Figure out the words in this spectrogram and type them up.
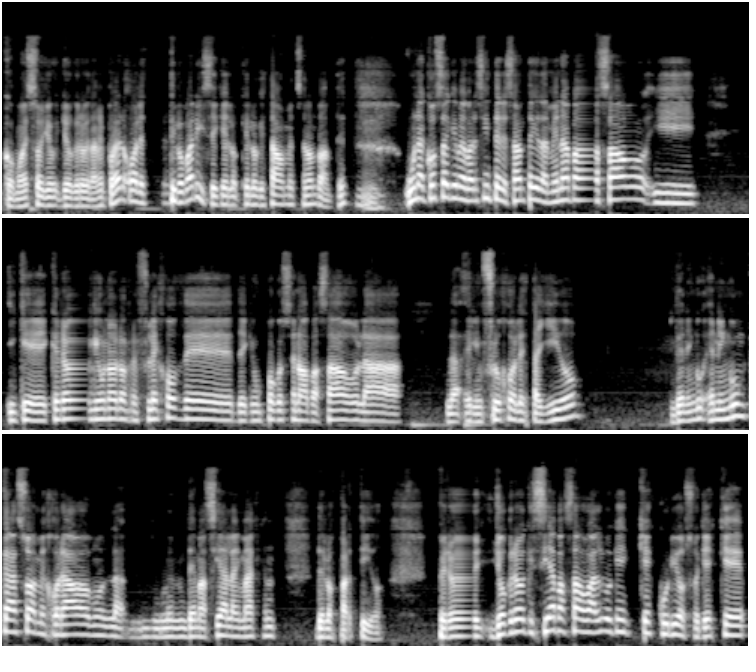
como eso yo, yo, creo que también puede haber, o al estilo París, que es lo que, es lo que estábamos mencionando antes. Mm. Una cosa que me parece interesante que también ha pasado y, y que creo que es uno de los reflejos de, que un poco se nos ha pasado la, el influjo del estallido, de en ningún caso ha mejorado la, demasiado la imagen de los partidos. Pero yo creo que sí ha pasado algo que, que es curioso, que es que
